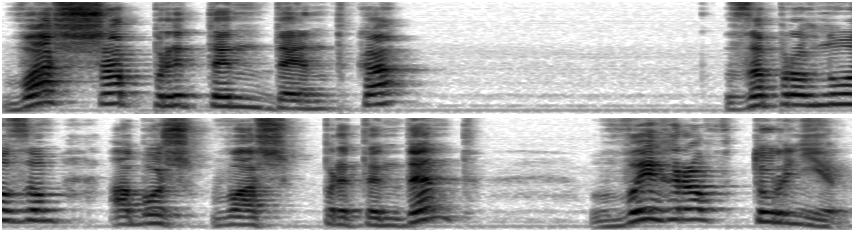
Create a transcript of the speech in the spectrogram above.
Ваша претендентка за прогнозом, або ж ваш претендент виграв турнір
